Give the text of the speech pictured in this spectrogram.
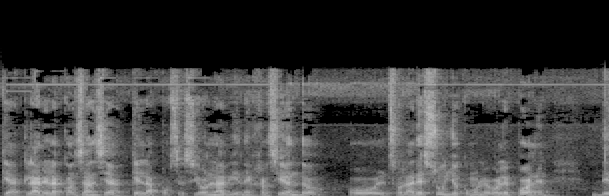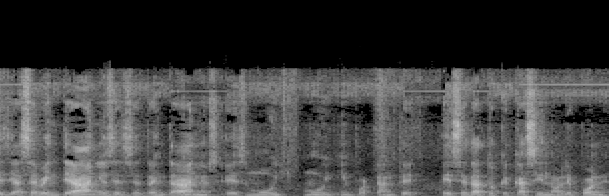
que aclare la constancia que la posesión la viene ejerciendo o el solar es suyo, como luego le ponen, desde hace 20 años, desde hace 30 años. Es muy, muy importante ese dato que casi no le ponen.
